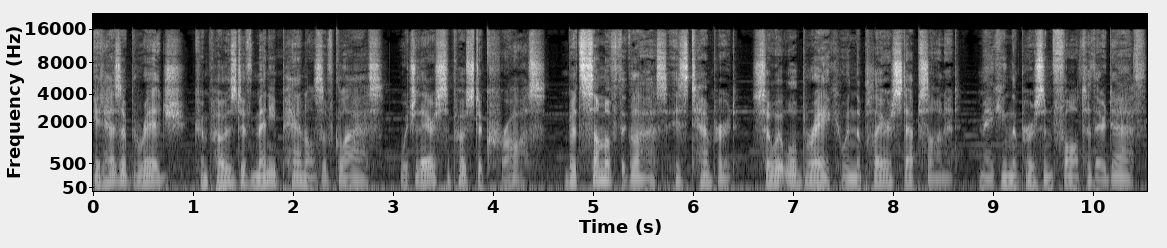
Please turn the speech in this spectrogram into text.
It has a bridge composed of many panels of glass, which they are supposed to cross. But some of the glass is tempered, so it will break when the player steps on it, making the person fall to their death.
